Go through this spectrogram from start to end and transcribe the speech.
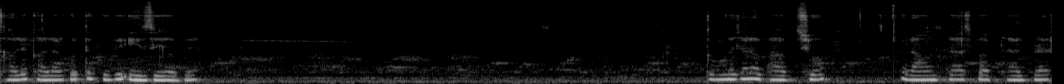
তাহলে কালার করতে খুবই ইজি হবে। তোমরা যারা ভাবছ রাউন্ড ব্রাশ বা ফ্ল্যাট ব্রাশ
